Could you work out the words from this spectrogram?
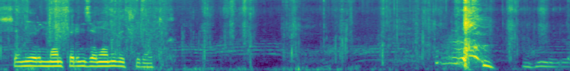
sanıyorum mantarın zamanı geçiyor artık. Elhamdülillah.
